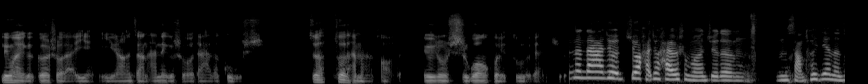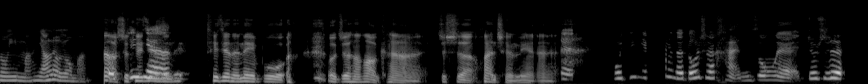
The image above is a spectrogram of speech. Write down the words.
另外一个歌手来演绎，然后讲他那个时候大家的故事，这做的还蛮好的。有一种时光回溯的感觉。那大家就就还就还有什么觉得嗯想推荐的综艺吗？杨柳有吗？老师推荐的那推荐的那部，我觉得很好看，就是《换乘恋爱》。我今年看的都是韩综，哎，就是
